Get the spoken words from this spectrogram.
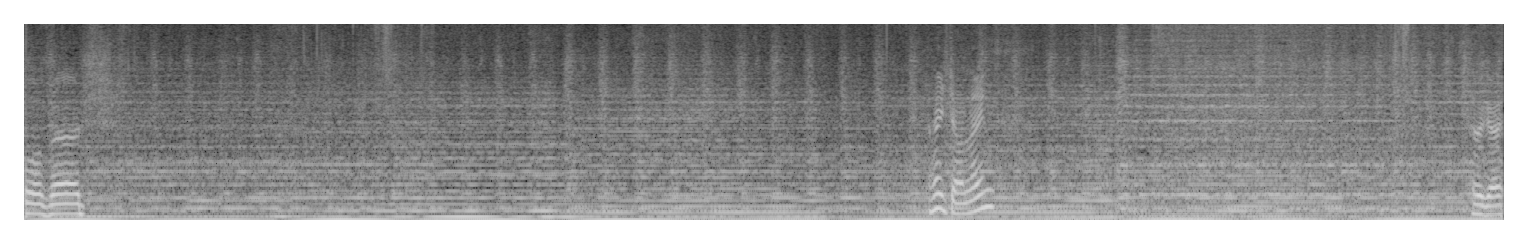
Poor bird. Hey, darling. Here we go.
